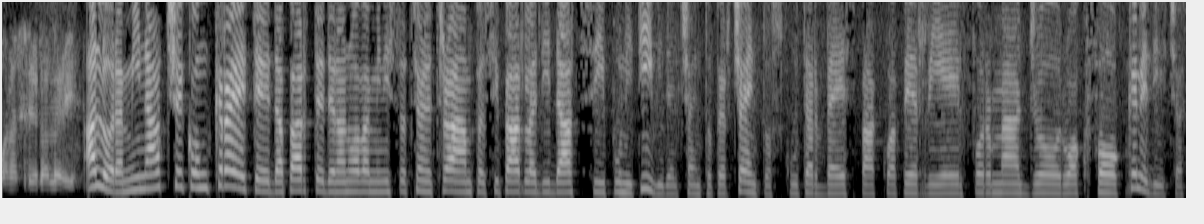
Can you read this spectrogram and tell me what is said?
Buonasera a lei. Allora, minacce concrete da parte della nuova amministrazione Trump, si parla di dazi punitivi del 100%, scooter Vespa, acqua Perrier, formaggio Roquefort, che ne dice?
